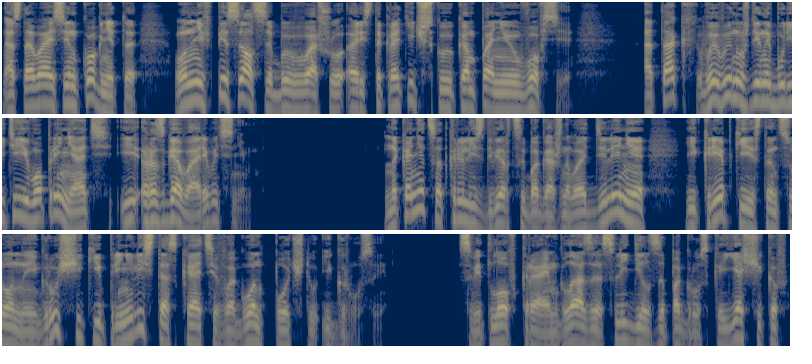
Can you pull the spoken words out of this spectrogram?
Оставаясь инкогнито, он не вписался бы в вашу аристократическую компанию вовсе. А так вы вынуждены будете его принять и разговаривать с ним. Наконец открылись дверцы багажного отделения, и крепкие станционные грузчики принялись таскать в вагон почту и грузы. Светлов краем глаза следил за погрузкой ящиков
